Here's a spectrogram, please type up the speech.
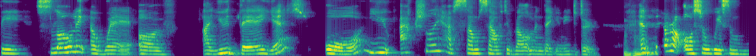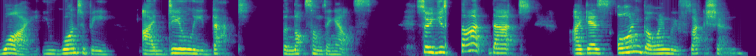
be slowly aware of are you there yet? Or you actually have some self development that you need to do. Mm-hmm. And there are also reasons why you want to be ideally that, but not something else. So you start that, I guess, ongoing reflection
